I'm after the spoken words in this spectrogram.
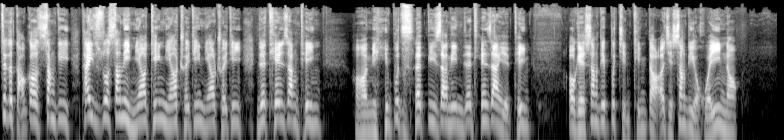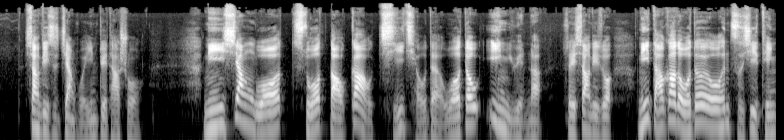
这个祷告，上帝他一直说：“上帝，你要听，你要垂听，你要垂听，你在天上听哦，你不只在地上听，你在天上也听。” OK，上帝不仅听到，而且上帝有回应哦。上帝是这样回应，对他说：“你向我所祷告祈求的，我都应允了。”所以上帝说：“你祷告的，我都有很仔细听。”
